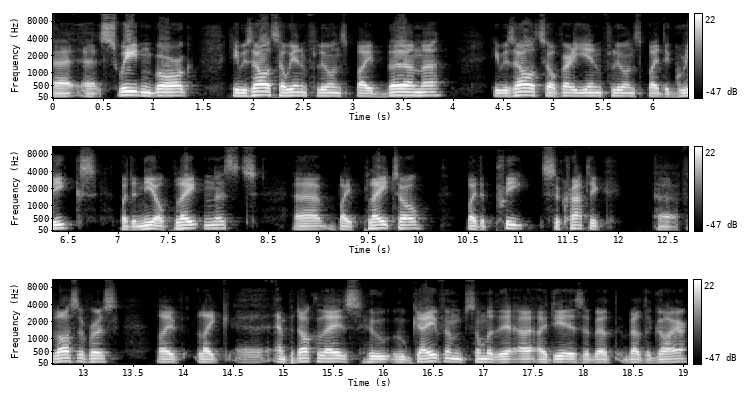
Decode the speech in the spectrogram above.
uh, uh, Swedenborg. He was also influenced by Boehme. He was also very influenced by the Greeks, by the Neoplatonists, uh, by Plato, by the pre-Socratic uh, philosophers like like uh, Empedocles, who who gave him some of the uh, ideas about about the Gaia.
